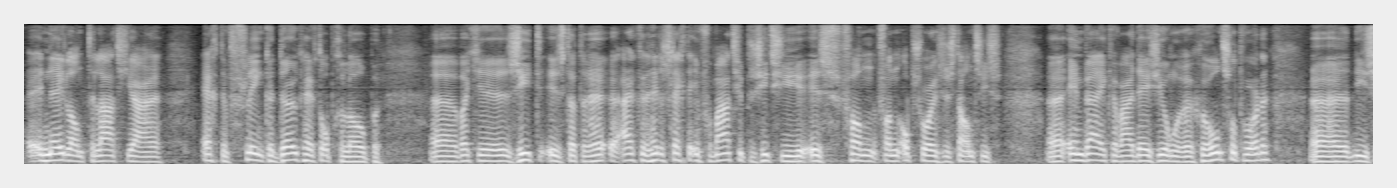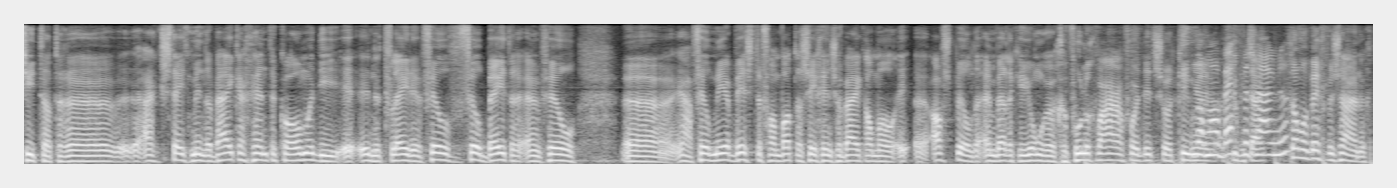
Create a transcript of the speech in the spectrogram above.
in Nederland de laatste jaren echt een flinke deuk heeft opgelopen. Eh, wat je ziet is dat er eigenlijk een hele slechte informatiepositie is van, van opsporingsinstanties eh, in wijken waar deze jongeren geronseld worden. Eh, die ziet dat er eigenlijk steeds minder wijkagenten komen die in het verleden veel, veel beter en veel, ja, veel meer wisten van wat er zich in zo'n wijk allemaal afspeelde en welke jongeren gevoelig waren voor dit soort criminele allemaal wegbezuinigd? Het allemaal wegbezuinigd.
